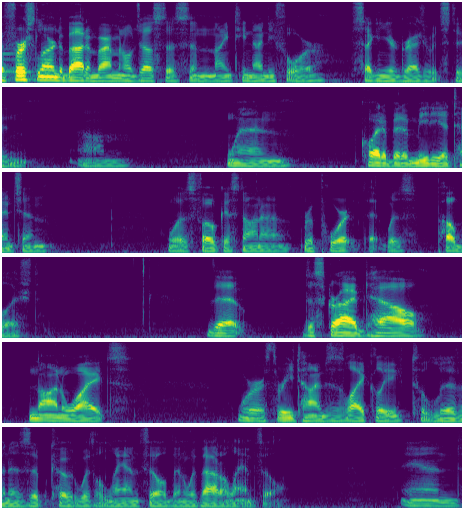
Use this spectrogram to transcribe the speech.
I first learned about environmental justice in 1994, second year graduate student, um, when quite a bit of media attention was focused on a report that was published that described how non-whites were three times as likely to live in a zip code with a landfill than without a landfill. And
